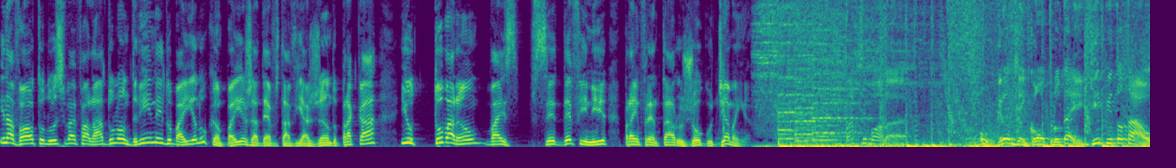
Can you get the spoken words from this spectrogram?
E na volta o Lúcio vai falar do Londrina e do Bahia no campo. Bahia já deve estar viajando para cá e o Tubarão vai se definir para enfrentar o jogo de amanhã. Bate bola. O grande encontro da equipe total.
